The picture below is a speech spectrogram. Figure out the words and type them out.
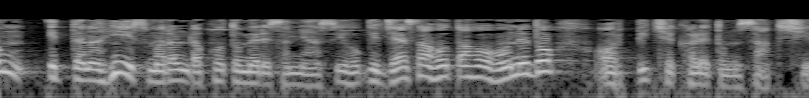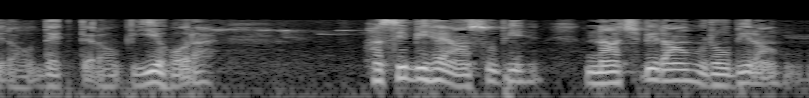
तुम इतना ही स्मरण रखो तो मेरे सन्यासी हो कि जैसा होता हो होने दो और पीछे खड़े तुम साक्षी रहो, देखते रहो कि ये हो रहा है। हँसी भी है, आँसू भी है, नाच भी रहा हूँ, रो भी रहा हूँ,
